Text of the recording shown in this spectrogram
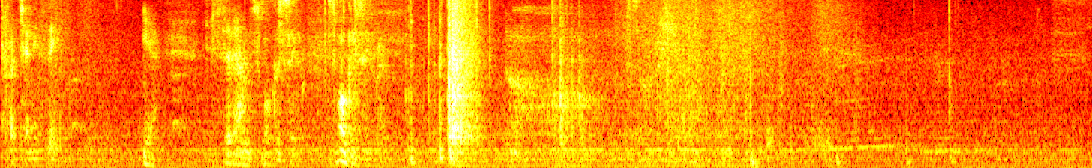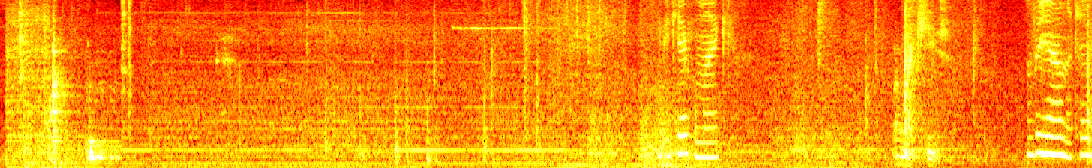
touch anything. Yeah. Just sit down and smoke a cigarette. Smoke a cigarette. Oh, sorry. Be careful, Mike. Where are my keys? Over here on the table.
